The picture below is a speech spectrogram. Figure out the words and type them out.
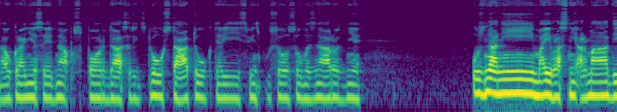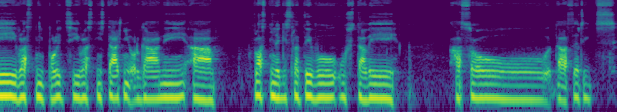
Na Ukrajině se jedná o spor, dá se říct, dvou států, který svým způsobem jsou mezinárodně uznaný, mají vlastní armády, vlastní policii, vlastní státní orgány a vlastní legislativu, ústavy a jsou, dá se říct,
